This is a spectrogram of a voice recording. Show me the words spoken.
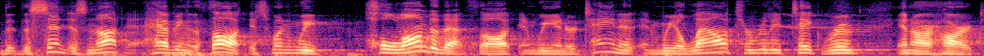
The, the sin is not having the thought, it's when we hold on to that thought and we entertain it and we allow it to really take root in our heart.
